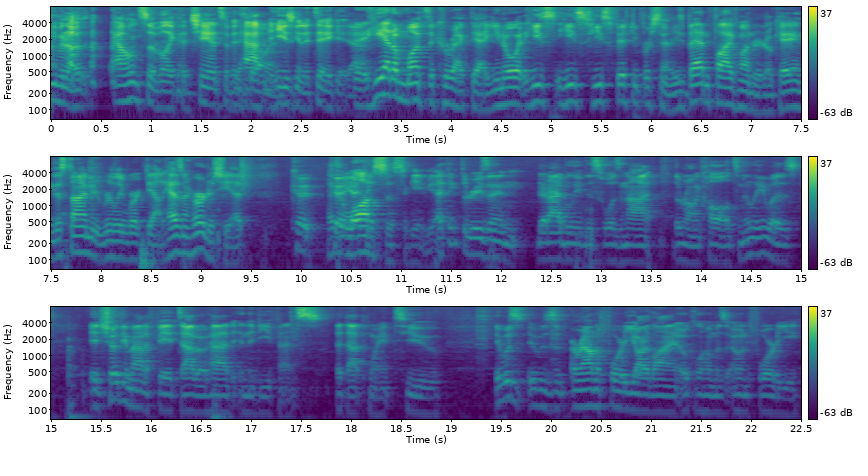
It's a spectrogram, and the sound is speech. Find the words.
even an ounce of like a chance of it he's happening, done. he's going to take it. Yeah. He had a month to correct that. You know what? He's he's he's fifty percent. He's batting five hundred. Okay, and this time it really worked out. It hasn't hurt us yet. Could, has a lot of assists to give you. I think the reason that I believe this was not the wrong call ultimately was it showed the amount of faith Dabo had in the defense at that point to it was it was around the 40 yard line oklahoma's own 40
